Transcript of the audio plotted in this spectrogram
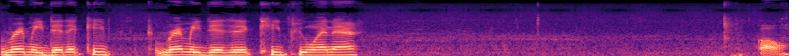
Remy, did it keep Remy, did it keep you in there? Oh.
